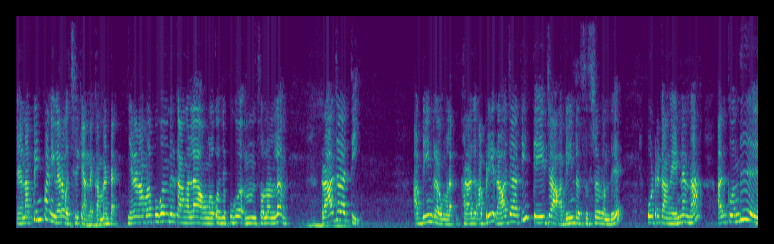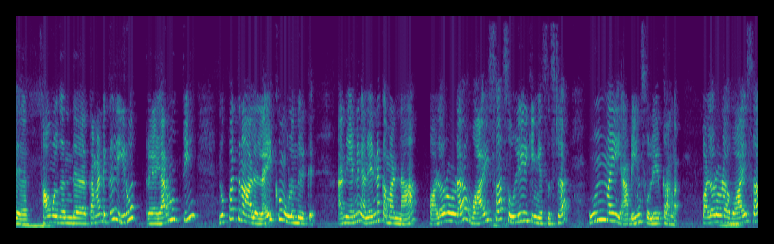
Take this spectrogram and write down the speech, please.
நான் பின் பண்ணி வேற வச்சிருக்கேன் அந்த கமெண்ட்டை ஏன்னா நம்மள புகழ்ந்துருக்காங்கல்ல அவங்கள கொஞ்சம் புக சொல்லணும்ல. ராஜாத்தி அப்படின்றவங்கள ராஜா அப்படி ராஜாதி தேஜா அப்படின்ற சிஸ்டர் வந்து போட்டிருக்காங்க. என்னன்னா அதுக்கு வந்து அவங்களுக்கு இந்த கமெண்ட்டுக்கு இருபத் இரநூத்தி முப்பத்தி நாலு லைக்கும் உளுந்துருக்கு. அந்த என்னங்க என்ன கமெண்ட்னா பலரோட வாய்ஸா சொல்லியிருக்கீங்க சிஸ்டர் உண்மை அப்படின்னு சொல்லியிருக்காங்க. பலரோட வாய்ஸா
